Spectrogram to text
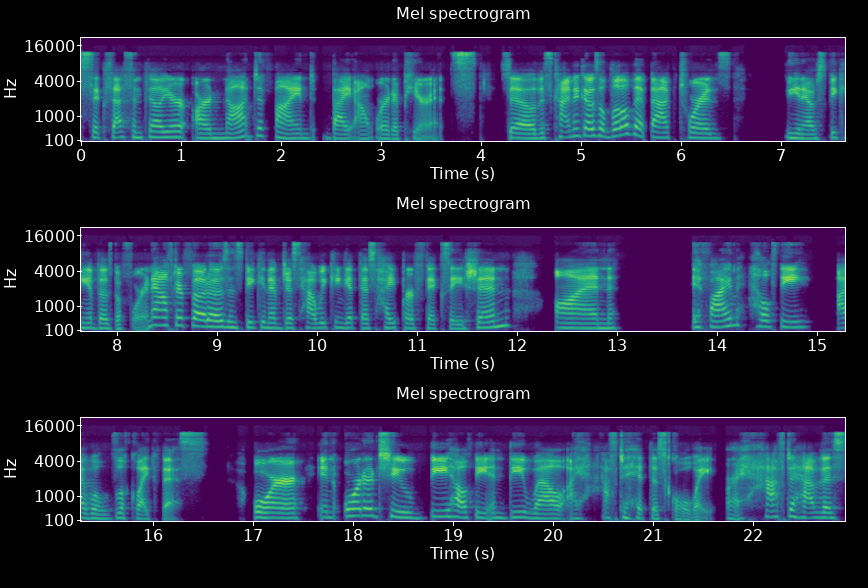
success and failure are not defined by outward appearance. So this kind of goes a little bit back towards, you know, speaking of those before and after photos and speaking of just how we can get this hyper fixation on if I'm healthy, I will look like this. Or in order to be healthy and be well, I have to hit this goal weight or I have to have this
